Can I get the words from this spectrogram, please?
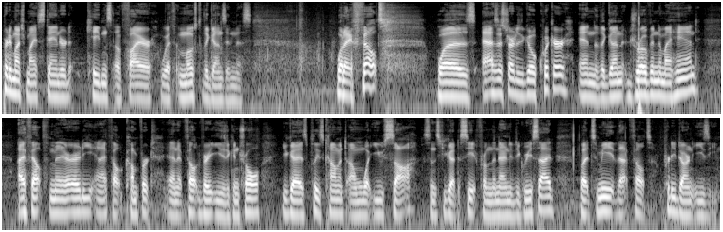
pretty much my standard cadence of fire with most of the guns in this. What I felt was as I started to go quicker and the gun drove into my hand, I felt familiarity and I felt comfort and it felt very easy to control. You guys please comment on what you saw since you got to see it from the 90 degree side, but to me that felt pretty darn easy.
